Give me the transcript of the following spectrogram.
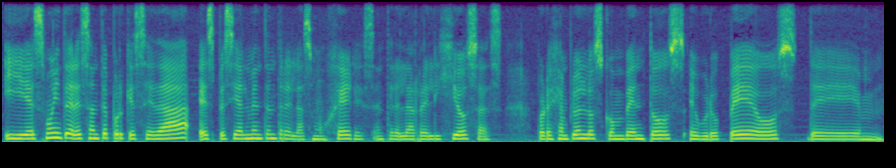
y es muy interesante porque se da especialmente entre las mujeres, entre las religiosas. Por ejemplo, en los conventos europeos de,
